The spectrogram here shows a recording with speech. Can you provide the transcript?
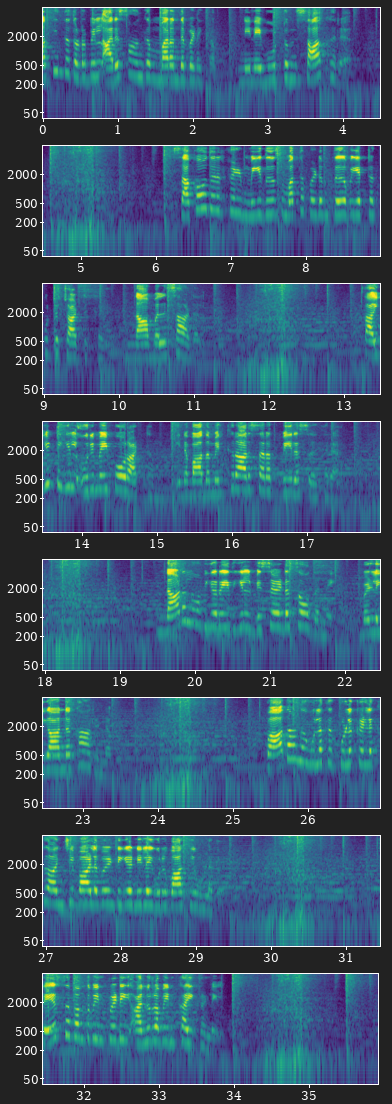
மஹிந்த தொடர்பில் அரசாங்கம் மறந்த விடயம். நினைவூட்டும் சாகர. சகோதரர்கள் மீது சுமத்தப்படும் தேவையற்ற குற்றச்சாட்டுகள் நாமல் சாடல். தையிட்டியில் உரிமை போராட்டம். இனவாதம் என்கிறார் சரத் வீரசேகர. நாடளாவிய ரீதியில் விசேட சோதனை. வெளியான காரணம். பாதாள உலக குழுக்களுக்கு அஞ்சி வாழ வேண்டிய நிலை உருவாகியுள்ளது. தேசபந்துவின் பிடி அனுரவின் கைகளில்.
